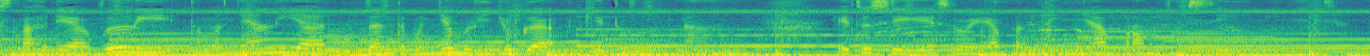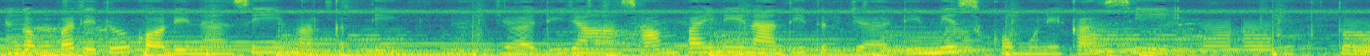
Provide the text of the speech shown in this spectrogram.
Setelah dia beli temennya lihat dan temennya beli juga gitu. Nah itu sih sebenarnya pentingnya promosi. Yang keempat itu koordinasi marketing. Nah jadi jangan sampai nih nanti terjadi miskomunikasi gitu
